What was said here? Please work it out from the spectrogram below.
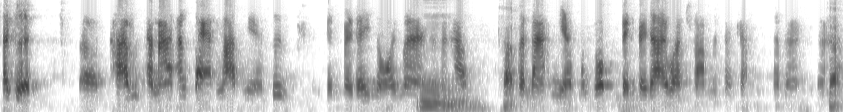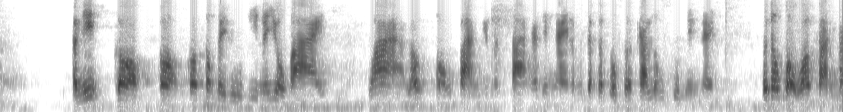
ถ้าเกิดเอ่อทรัมป์ชนะทั้งแปดรัฐเนี่ยซึ่งเป็นไปได้น้อยมากนะครับครับชนะเนี่ยมันก็เป็นไปได้ว่าทรัมป์มันจะกลับชนะนะคครับอันนี้ก็ก็ก็ต้องไปดูที่นโยบาย ว่าแล้วสองฝั่งเนี่ยมันต่างกันยังไง แล้วมันจะกระทบกับการลงทุนยังไง ก็ต้องบอกว่าฝั่งไบ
